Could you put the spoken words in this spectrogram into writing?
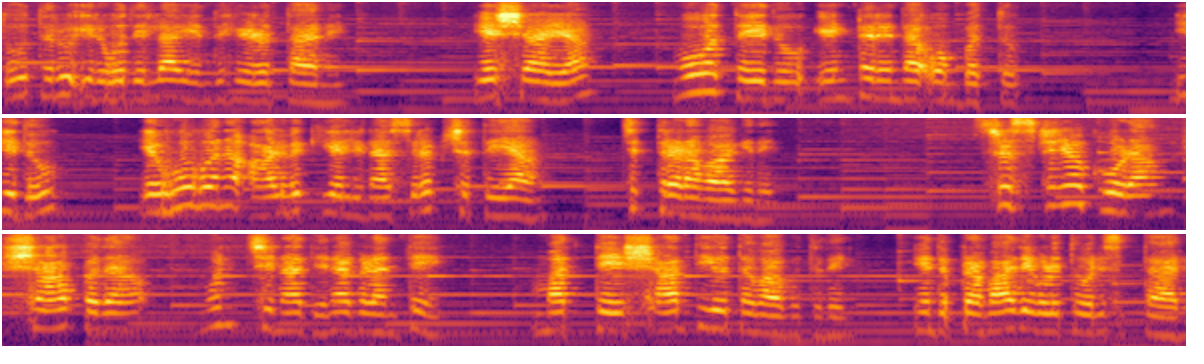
ದೂತರು ಇರುವುದಿಲ್ಲ ಎಂದು ಹೇಳುತ್ತಾನೆ. ಯಶಾಯ ಮೂವತ್ತೈದು ಎಂಟರಿಂದ ಒಂಬತ್ತು. ಇದು ಯಹೋವನ ಆಳ್ವಿಕೆಯಲ್ಲಿನ ಸುರಕ್ಷತೆಯ ಚಿತ್ರಣವಾಗಿದೆ. ಸೃಷ್ಟಿಯು ಕೂಡ ಶಾಪದ ಮುಂಚಿನ ದಿನಗಳಂತೆ ಮತ್ತೆ ಶಾಂತಿಯುತವಾಗುತ್ತದೆ ಎಂದು ಪ್ರವಾದಿಗಳು ತೋರಿಸುತ್ತಾರೆ.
